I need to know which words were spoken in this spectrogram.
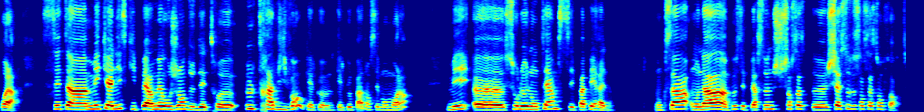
voilà, c'est un mécanisme qui permet aux gens d'être euh, ultra vivants quelque, quelque part dans ces moments-là. Mais sur le long terme, c'est pas pérenne. Donc ça, on a un peu cette personne chasseuse de sensations fortes.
